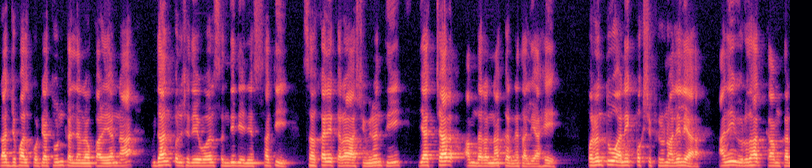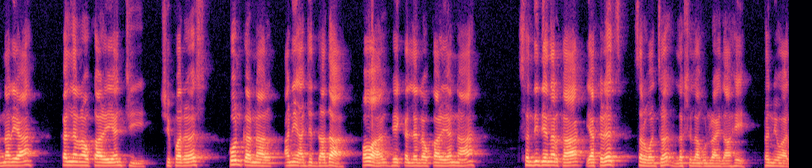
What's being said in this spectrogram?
राज्यपाल कोट्यातून कल्याणराव काळे यांना विधान परिषदेवर संधी देण्यासाठी सहकार्य करा अशी विनंती या चार आमदारांना करण्यात आली आहे. परंतु अनेक पक्ष फिरून आलेल्या आणि विरोधात काम करणाऱ्या कल्याणराव काळे यांची शिफारस कोण करणार आणि अजितदादा पवार हे कल्याणराव काळे यांना संधी देणार का? याकडेच सर्वांचं लक्ष लागून राहिलं आहे. धन्यवाद.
